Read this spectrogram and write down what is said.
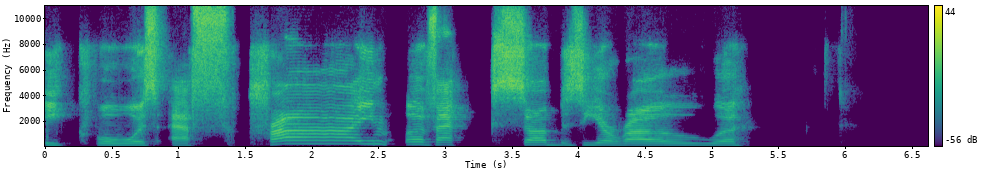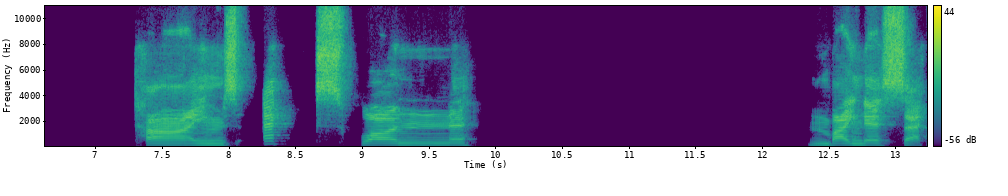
equals f prime of x sub zero times x1 minus x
